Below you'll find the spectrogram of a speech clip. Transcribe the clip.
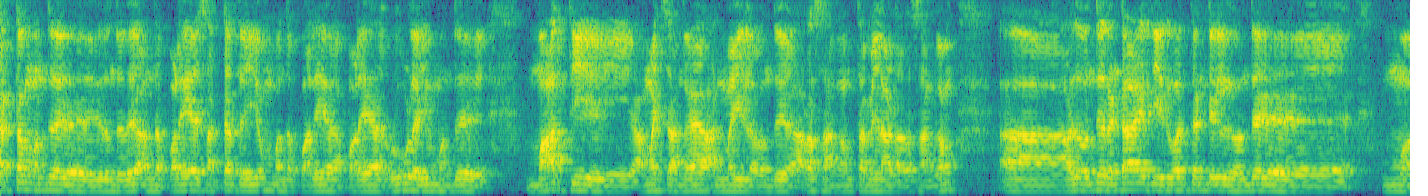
சட்டம் வந்து இருந்தது. அந்த பழைய சட்டத்தையும் அந்த பழைய பழைய ரூலையும் வந்து மாற்றி அமைச்சாங்க. அண்மையில் வந்து அரசாங்கம் தமிழ்நாடு அரசாங்கம். அது வந்து ரெண்டாயிரத்தி இருபத்தெண்டில் வந்து ம,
